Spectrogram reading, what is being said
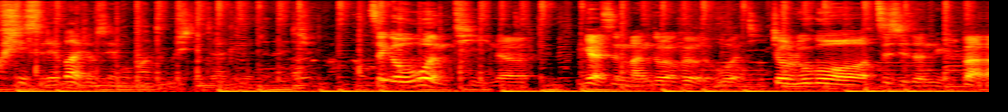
駆使すれば女性も満足していただけるんじゃないでしょうか这个问题呢，应该也是蛮多人会有的问题。就如果自己的女伴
